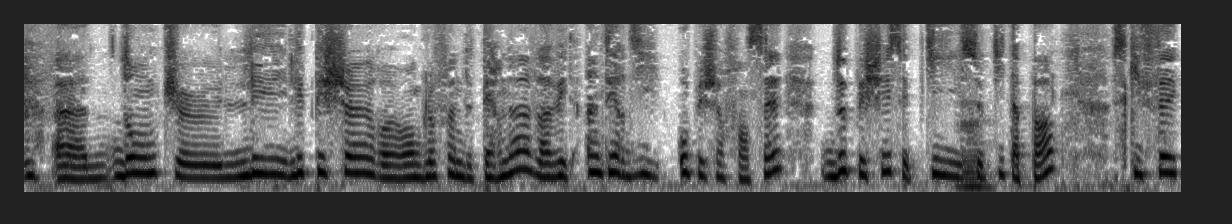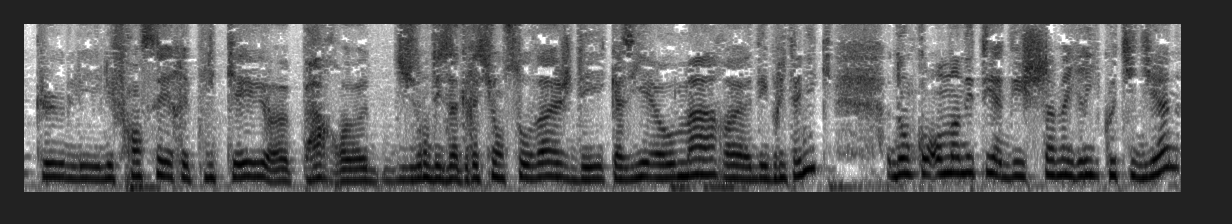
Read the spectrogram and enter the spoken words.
Mmh. donc, les, les, pêcheurs anglophones de Terre-Neuve avait interdit aux pêcheurs français de pêcher ces petits, ce petit appât, ce qui fait que les, les Français répliquaient euh, par, euh, disons, des agressions sauvages des casiers à homards euh, des Britanniques. Donc on en était à des chamailleries quotidiennes,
